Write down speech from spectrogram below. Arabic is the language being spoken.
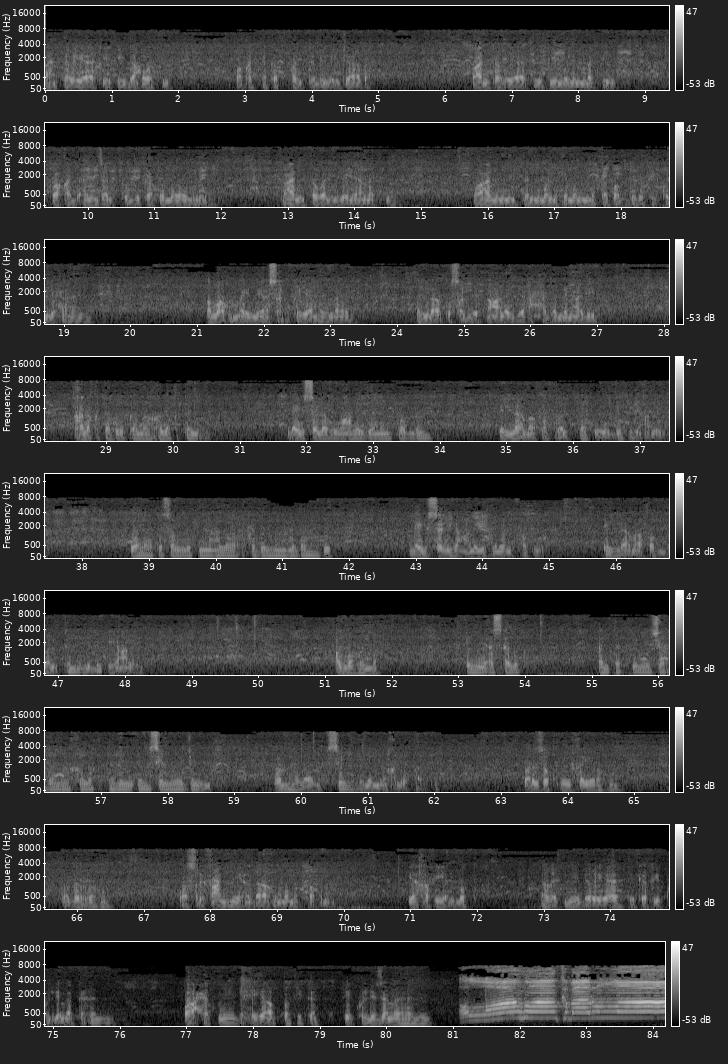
فأنت غياثي في دعوتي وقد تكفلت بالإجابة. وأنت غياثي في ملمتي وقد أنزلت بك همومي. فأنت ولي نعمتي وأنت الملهم المتفضل في كل حال. اللهم إني أسألك يا مولاي ألا تسلط علي أحدا من عبيدك. خلقته كما خلقتني. ليس له علي من فضل إلا ما فضلته به علي. ولا تسلطني على أحد من عبادك. ليس لي عليه من فضل إلا ما فضلتني به عليه اللهم إني أسألك أن تكفني شر ما خلقت من إنس وجن وما لا نحصيه من مخلوقاتك وارزقني خيرهم وبرهم واصرف عني أذاهم ومكرهم. يا خفي اللطف أغثني بغياثك في كل مكان وأحطني بحياطتك في كل زمان. الله أكبر الله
